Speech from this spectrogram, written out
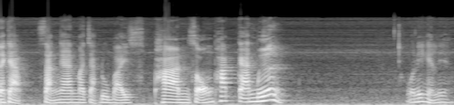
นะครับสั่งงานมาจากดูไบผ่านสองพักการเมือง วันนี้เห็นหรือยัง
